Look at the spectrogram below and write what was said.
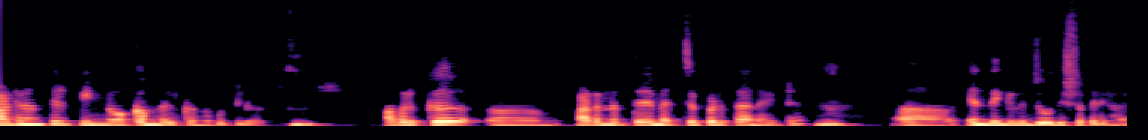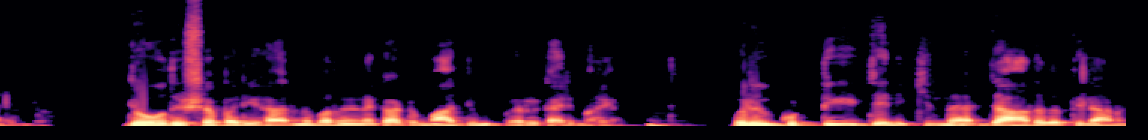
പഠനത്തിൽ പിന്നോക്കം നിൽക്കുന്ന കുട്ടികൾ. അവർക്ക് പഠനത്തെ മെച്ചപ്പെടുത്താനായിട്ട് എന്തെങ്കിലും ജ്യോതിഷ പരിഹാരം ഉണ്ടോ ജ്യോതിഷ പരിഹാരം എന്ന് പറഞ്ഞതിനെക്കാട്ടും ആദ്യം വേറൊരു കാര്യം പറയാം. ഒരു കുട്ടി ജനിക്കുന്ന ജാതകത്തിലാണ്.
